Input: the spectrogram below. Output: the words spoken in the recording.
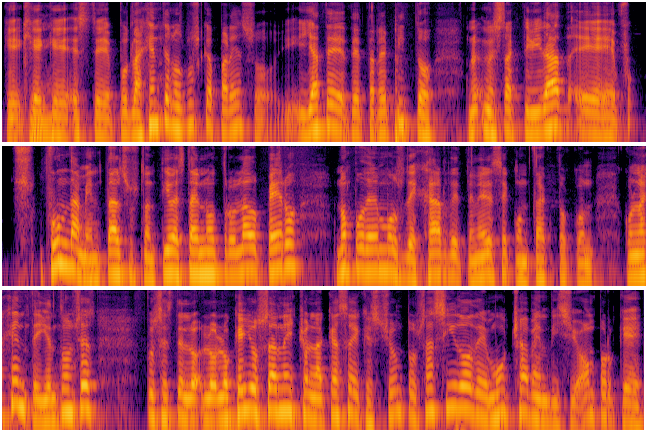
Que, que- que, este, pues la gente nos busca para eso. Y ya te, te- te repito, nu- nuestra actividad eh, fu- fundamental, sustantiva, está en otro lado, pero no podemos dejar de tener ese contacto con, con la gente. Y entonces, pues este, lo, lo- lo que ellos han hecho en la casa de gestión, pues ha sido de mucha bendición porque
